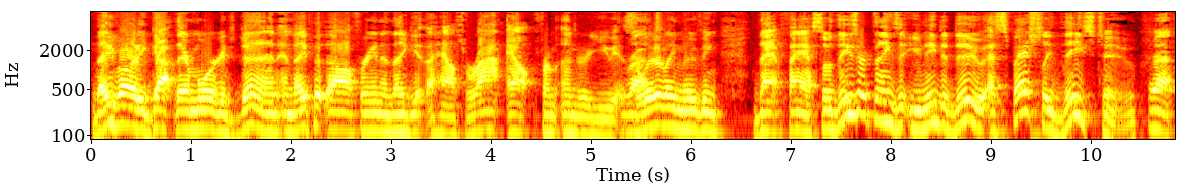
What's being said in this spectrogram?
They've already got their mortgage done and they put the offer in and they get the house right out from under you. It's Right. literally moving that fast. So these are things that you need to do, especially these two. Right.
